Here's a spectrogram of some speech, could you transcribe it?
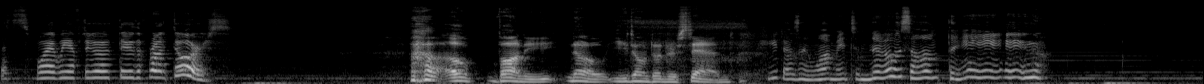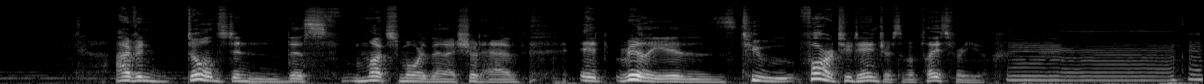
That's why we have to go through the front doors. oh, Bonnie, no, you don't understand. He doesn't want me to know something. I've indulged in this much more than I should have. It really is too far too dangerous of a place for you. hmm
